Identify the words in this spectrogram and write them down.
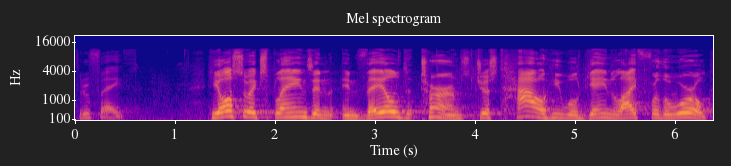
through faith. He also explains in, in veiled terms just how he will gain life for the world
